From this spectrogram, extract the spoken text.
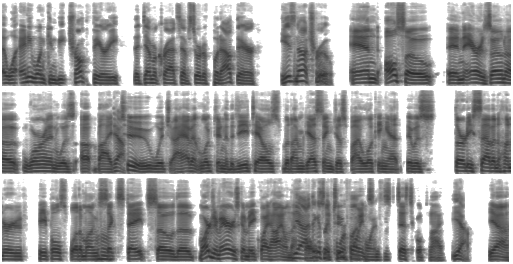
well, anyone can beat Trump theory that Democrats have sort of put out there is not true. And also in Arizona, Warren was up by yeah. two, which I haven't looked into the details, but I'm guessing just by looking at it was 3,700 people split among Mhm. six states. So the margin of error is going to be quite high on that. Yeah, I think it's So like two points, points. statistical tie. Yeah. Yeah.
